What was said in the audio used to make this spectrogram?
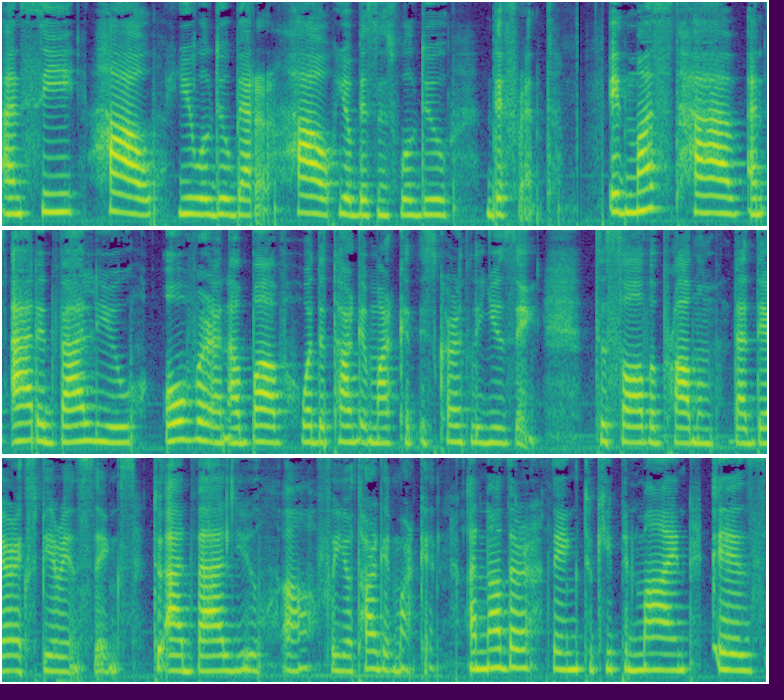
and see how you will do better, how your business will do different. It must have an added value over and above what the target market is currently using to solve a problem that they're experiencing to add value uh, for your target market. Another thing to keep in mind is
